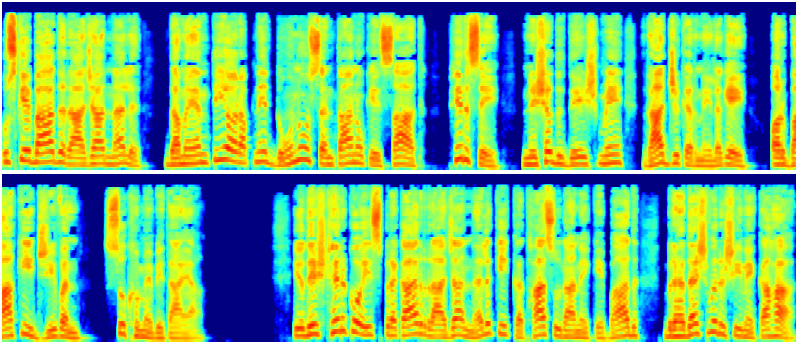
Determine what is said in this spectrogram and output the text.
उसके बाद राजा नल दमयंती और अपने दोनों संतानों के साथ फिर से निषद देश में राज्य करने लगे और बाकी जीवन सुख में बिताया। युधिष्ठिर को इस प्रकार राजा नल की कथा सुनाने के बाद बृहदश्व ऋषि ने कहा,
